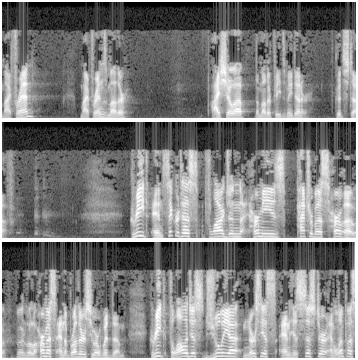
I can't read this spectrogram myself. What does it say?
My friend, my friend's mother, I show up, the mother feeds me dinner. Good stuff. Greet Asyncritus, Phlegon, Hermes, Patrobas, Her, uh, Hermas, and the brothers who are with them. Greet Philologus, Julia, Nercius, and his sister, and Olympas,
